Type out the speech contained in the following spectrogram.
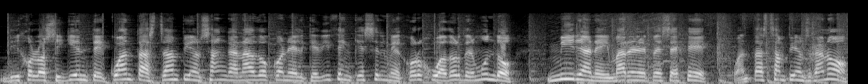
dijo lo siguiente, ¿cuántas Champions han ganado con el que dicen que es el mejor jugador del mundo? Mire a Neymar en el PSG, ¿cuántas Champions ganó?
